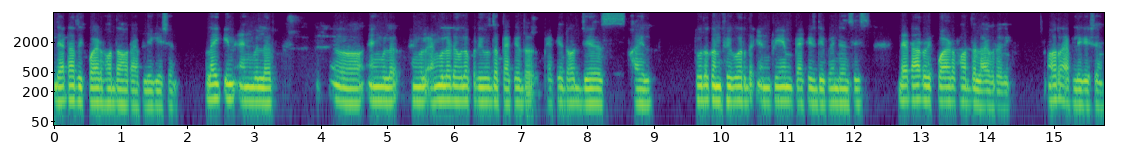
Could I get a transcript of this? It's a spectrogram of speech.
that are required for the application. Like in Angular, uh, Angular, Angular, Angular developer use the package package.js file to the configure the npm package dependencies that are required for the library or application.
